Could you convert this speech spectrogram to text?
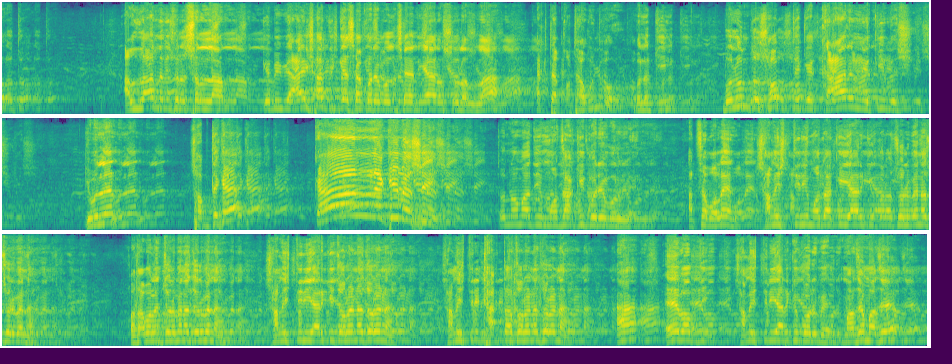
আল্লাহ নবী সাল্লাম কে বিবি আয়েশা জিজ্ঞাসা করে বলছেন, ইয়া রাসূলুল্লাহ, একটা কথা বলব? বলো কি? বলুন তো সব থেকে কার নেকি বেশি? কি বললেন? সব থেকে কার নাকি বেশি? তো নমাজি মজা কি করে বললেন আচ্ছা বলেন, স্বামী স্ত্রী মজা কি আর কি করা চলবে না চলবে না? কথা বলেন, চলবে না চলবে না? স্বামী স্ত্রী আর কি চলে না চলে না? স্বামী স্ত্রী ঠাট্টা চলে না চলে না? হ্যাঁ? এ বাবজি স্বামী স্ত্রী আর কি করবে? মাঝে মাঝে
